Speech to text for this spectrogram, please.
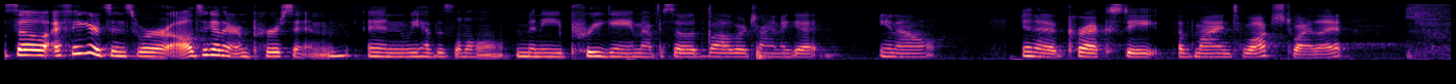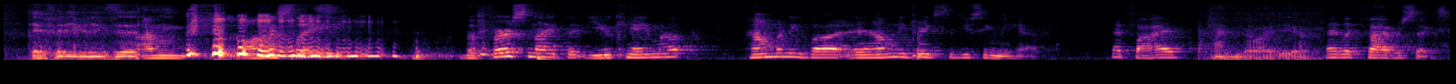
So I figured since we're all together in person and we have this little mini pregame episode while we're trying to get, you know, in a correct state of mind to watch Twilight. If it even exists. I'm honestly the first night that you came up. How many vi- uh, how many drinks did you see me have? I had five. I have no idea. I had like five or six.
